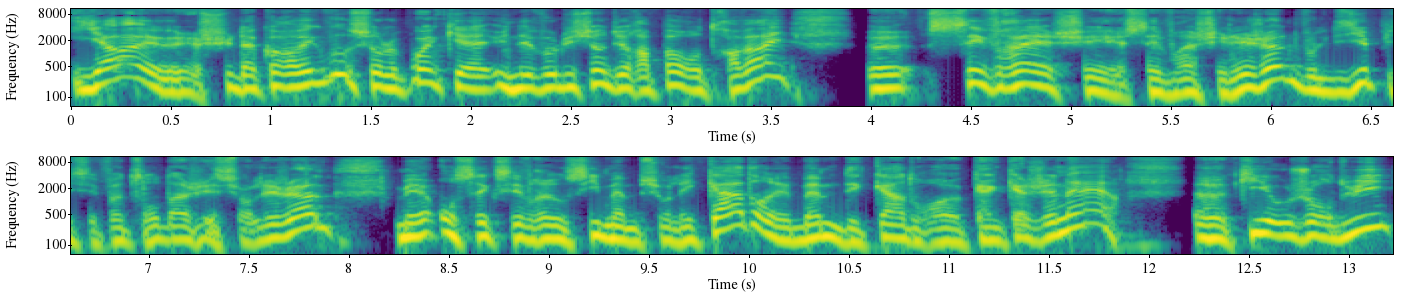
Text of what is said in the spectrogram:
il y a, euh, je suis d'accord avec vous sur le point qu'il y a une évolution du rapport au travail. Euh, c'est vrai chez, c'est vrai chez les jeunes, vous le disiez, puis c'est votre sondage est sur les jeunes, mais on sait que c'est vrai aussi même sur les cadres et même des cadres quinquagénaires euh, qui aujourd'hui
